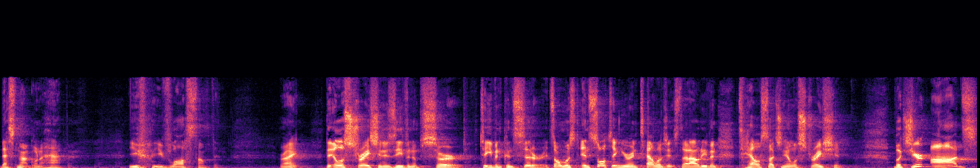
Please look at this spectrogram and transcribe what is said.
That's not going to happen. You, you've lost something, right? The illustration is even absurd to even consider. It's almost insulting your intelligence that I would even tell such an illustration. But your odds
